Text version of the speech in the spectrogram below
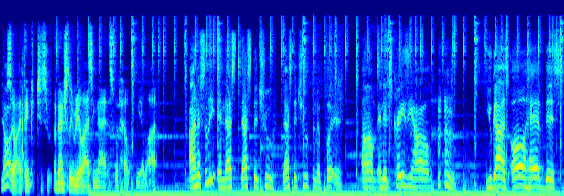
No, so I think just eventually realizing that is what helped me a lot. Honestly, and that's that's the truth. That's the truth in the pudding. Um, and it's crazy how you guys all have this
